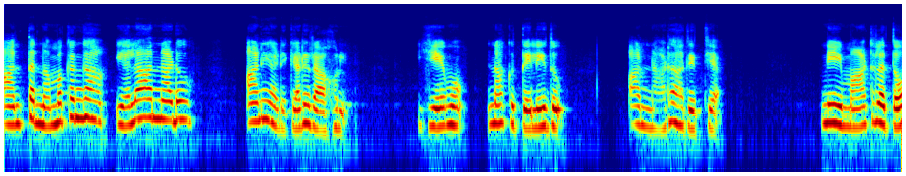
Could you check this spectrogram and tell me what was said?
అంత నమ్మకంగా ఎలా అన్నాడు? అని అడిగాడు రాహుల్. ఏమో నాకు తెలీదు అన్నాడు ఆదిత్య. నీ మాటలతో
